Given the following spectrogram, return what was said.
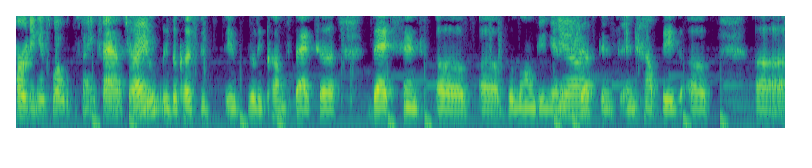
hurting as well with the same traumas, right? Absolutely, because it, it really comes back to that sense of uh, belonging and Yeah. acceptance and how big of uh,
